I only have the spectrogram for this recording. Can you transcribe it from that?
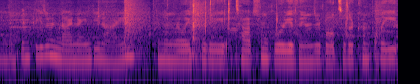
I think these are $9.99. And then really pretty tops from Gloria Vanderbilt. So they're complete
